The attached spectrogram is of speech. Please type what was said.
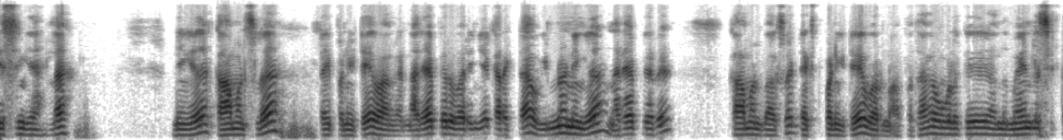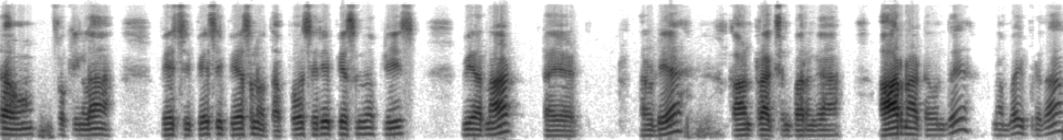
ஈஸிங்க இல்லை? நீங்கள் காமெண்ட்ஸில் டைப் பண்ணிகிட்டே வாங்க. நிறையா பேர் வரீங்க. கரெக்டாக இன்னும் நீங்கள் நிறையா பேர் காமெண்ட் பாக்ஸில் டெக்ஸ்ட் பண்ணிக்கிட்டே வரணும். அப்போ தாங்க உங்களுக்கு அந்த மைண்டில் செட் ஆகும். ஓகேங்களா பேசி பேசி பேசணும். தப்போ சரியா பேசுங்க please we are not tired அதனுடைய கான்ட்ராக்ஷன் பாருங்கள் ஆர் நாட்டை வந்து நம்ம இப்படி தான்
